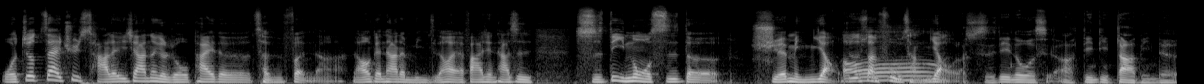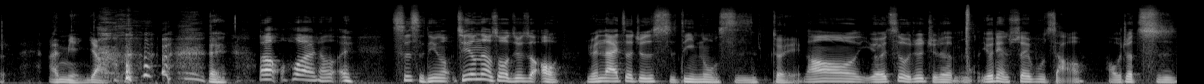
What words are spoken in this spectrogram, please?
我就再去查了一下那个柔拍的成分啊，然后跟它的名字，后来发现它是史蒂诺斯的学名药，就是算副厂药了。史蒂诺斯啊，鼎鼎大名的安眠药。哎啊，后来想说，哎、吃史蒂诺，其实那个时候我就说，哦，原来这就是史蒂诺斯。对，然后有一次我就觉得、嗯有点睡不着，我就吃，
